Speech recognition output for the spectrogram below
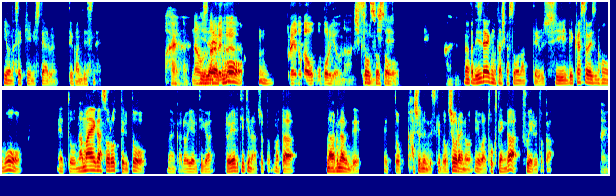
ような設計にしてあるっていう感じですね。はいはい。なるほど。なるべくうん、トレードが起こるような仕そう組みにして。そうそう。はいなんかデジ大学も確かそうなってるし、で、キャスターウェイズの方も、えっと、名前が揃ってると、なんかロイヤリティが、ロイヤリティっていうのはちょっとまた長くなるんで、えっと、はしょるんですけど、将来の要は得点が増えるとか、はい。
